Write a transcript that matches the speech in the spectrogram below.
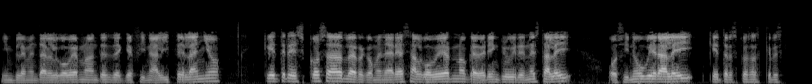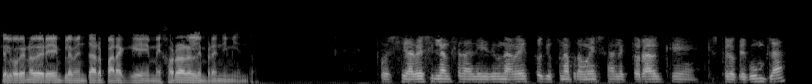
implementar el gobierno antes de que finalice el año. ¿Qué tres cosas le recomendarías al gobierno que debería incluir en esta ley o si no hubiera ley, ¿qué tres cosas crees que el gobierno debería implementar para que mejorara el emprendimiento? Pues sí, a ver si lanza la ley de una vez, porque fue una promesa electoral que, espero que cumpla.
